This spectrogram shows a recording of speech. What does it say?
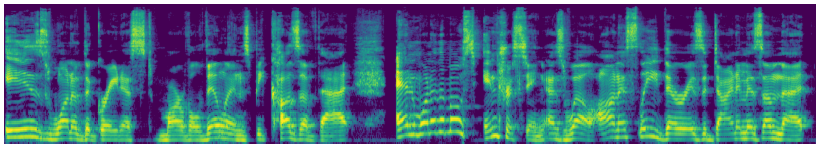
is one of the greatest Marvel villains because of that. And one of the most interesting as well. Honestly, there is a dynamism that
